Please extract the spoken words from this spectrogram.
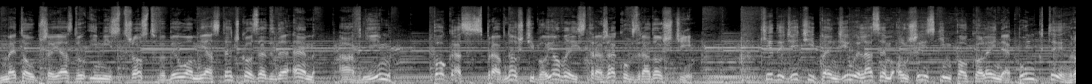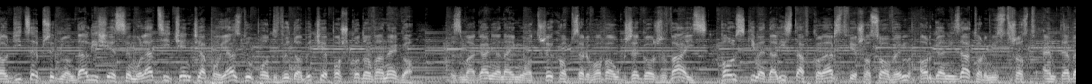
Metą przejazdu i mistrzostw było miasteczko ZDM, a w nim pokaz sprawności bojowej strażaków z radości. Kiedy dzieci pędziły lasem olszyńskim po kolejne punkty, rodzice przyglądali się symulacji cięcia pojazdu pod wydobycie poszkodowanego. Zmagania najmłodszych obserwował Grzegorz Weiss, polski medalista w kolarstwie szosowym, organizator mistrzostw MTB.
